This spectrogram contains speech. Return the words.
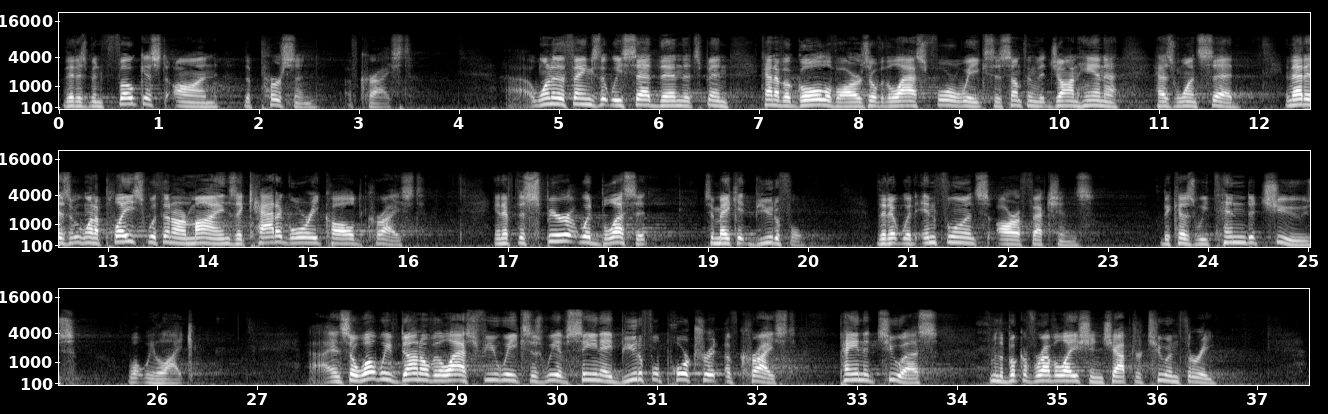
that has been focused on the person of Christ. Uh, one of the things that we said then that's been kind of a goal of ours over the last four weeks is something that John Hanna has once said and that is we want to place within our minds a category called Christ. And if the Spirit would bless it to make it beautiful, that it would influence our affections because we tend to choose what we like. Uh, and so, what we've done over the last few weeks is we have seen a beautiful portrait of Christ painted to us from the book of Revelation, chapter 2 and 3.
